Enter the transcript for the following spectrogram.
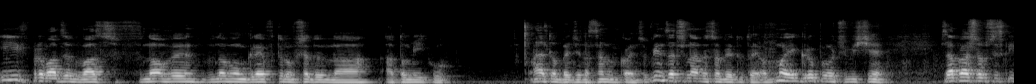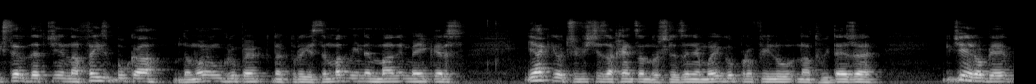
i wprowadzę Was w, nowy, w nową grę, w którą wszedłem na Atomiku. Ale to będzie na samym końcu. Więc zaczynamy sobie tutaj od mojej grupy. Oczywiście zapraszam wszystkich serdecznie na Facebooka, na moją grupę, na której jestem adminem Moneymakers. Jak i oczywiście zachęcam do śledzenia mojego profilu na Twitterze, gdzie robię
